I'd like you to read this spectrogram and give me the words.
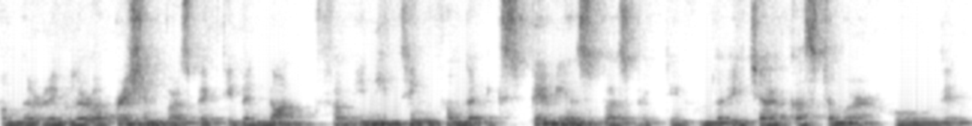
from the regular operation perspective and not from anything from the experience perspective from the HR customer, whom the,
